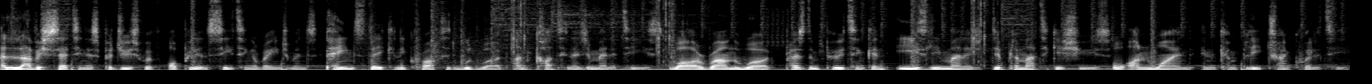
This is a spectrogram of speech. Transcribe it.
A lavish setting is produced with opulent seating arrangements, painstakingly crafted woodwork and cutting-edge amenities. While around the world, President Putin can easily manage diplomatic issues or unwind in complete tranquility.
